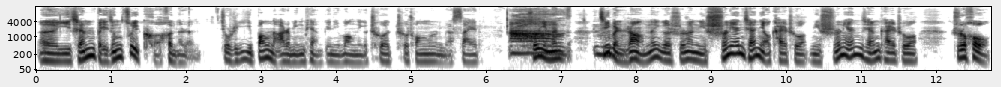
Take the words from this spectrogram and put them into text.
呃，以前北京最可恨的人，就是一帮拿着名片给你往那个车车窗里面塞的，啊，所以呢，嗯基本上那个时呢，你十年前你要开车，你十年前开车之后，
